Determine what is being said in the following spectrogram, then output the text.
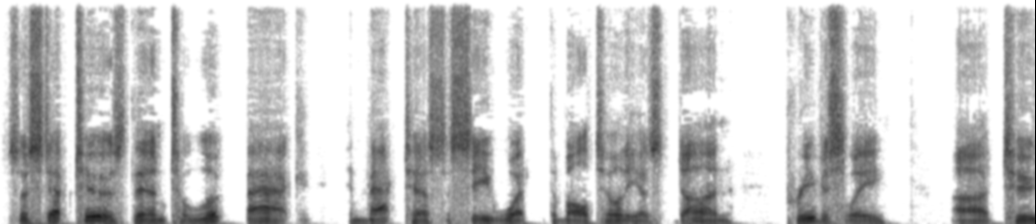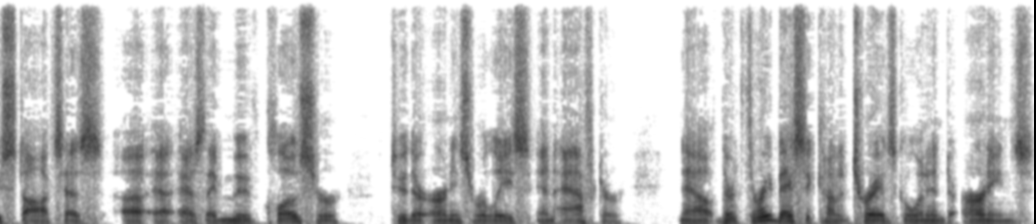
So step two is then to look back and back test to see what the volatility has done previously uh, to stocks as uh, as they move closer to their earnings release and after. Now there are three basic kind of trades going into earnings,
